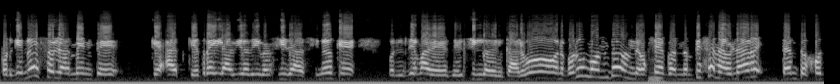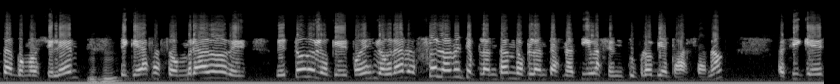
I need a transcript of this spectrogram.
porque no es solamente que, que trae la biodiversidad, sino que por el tema del ciclo del carbono, por un montón, de, o sea, cuando empiezan a hablar, tanto J como Yelén, te quedas asombrado de, de todo lo que podés lograr solamente plantando plantas nativas en tu propia casa, ¿no? Así que es,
